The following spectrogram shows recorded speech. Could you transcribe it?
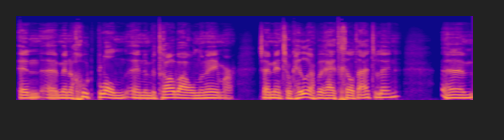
En eh, met een goed plan en een betrouwbare ondernemer zijn mensen ook heel erg bereid geld uit te lenen. Ehm,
